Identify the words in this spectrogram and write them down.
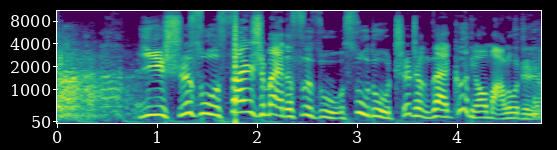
以时速三十迈的四速速度驰骋在各条马路之上。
